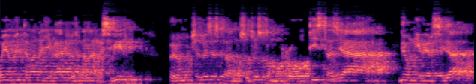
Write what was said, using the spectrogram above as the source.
Obviamente van a llegar y los van a recibir, pero muchas veces para nosotros como robotistas ya de universidad,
